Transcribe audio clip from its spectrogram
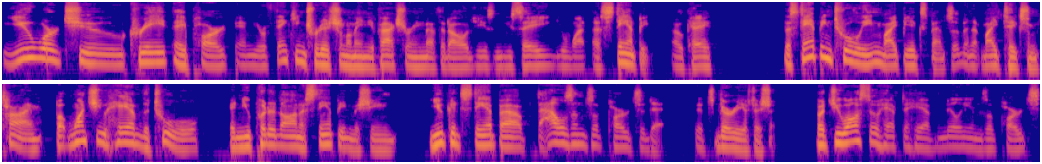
You were to create a part and you're thinking traditional manufacturing methodologies and you say you want a stamping, okay? The stamping tooling might be expensive and it might take some time, but once you have the tool and you put it on a stamping machine, you could stamp out thousands of parts a day. It's very efficient, but you also have to have millions of parts,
